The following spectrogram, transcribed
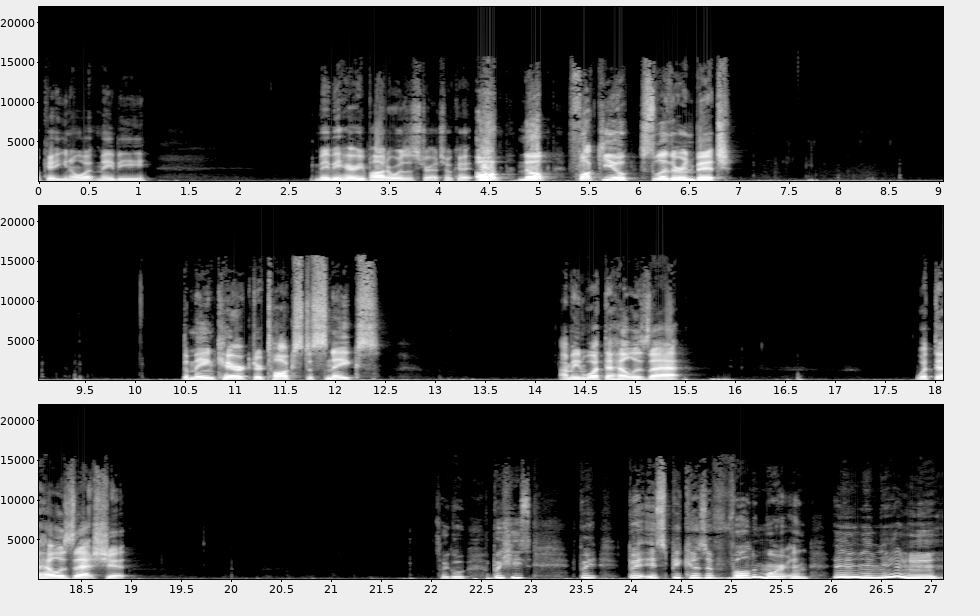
Okay, you know what? Maybe maybe Harry Potter was a stretch, okay? Oh, nope. Fuck you. Slytherin, bitch. The main character talks to snakes. I mean, what the hell is that? What the hell is that shit? It's like, oh, but he's, but, but it's because of Voldemort and.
